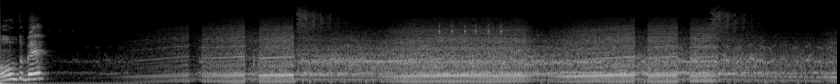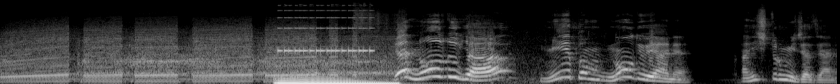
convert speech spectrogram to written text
Ne oldu be? Ya ne oldu ya? Niye yapam? Ne oluyor yani? Ha, hiç durmayacağız yani.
